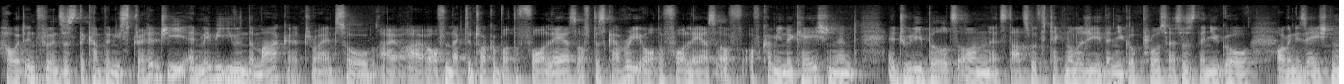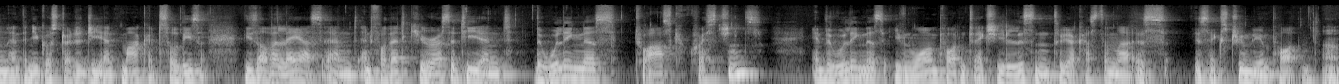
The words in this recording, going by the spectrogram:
how it influences the company's strategy and maybe even the market, right? So I, I often like to talk about the four layers of discovery or the four layers of, of communication. And it really builds on, it starts with technology, then you go processes, then you go organization, and then you go strategy and market. So these, these are the layers. And, and for that curiosity and the willingness to ask questions and the willingness, even more important, to actually listen to your customer is, is extremely important. Uh,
